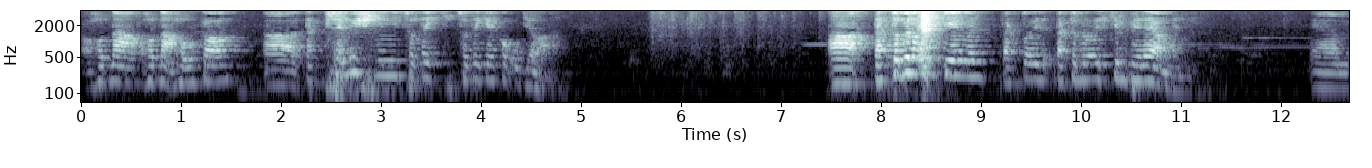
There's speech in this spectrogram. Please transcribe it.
hodná, hodná holka, a, tak přemýšlí, co teď, co teď jako udělá. A tak to bylo i s tím, tak to, tak to bylo i s tím Bileamem. Um,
